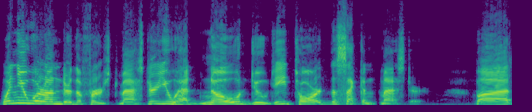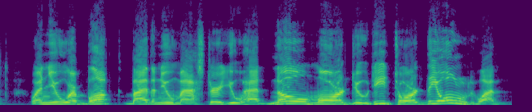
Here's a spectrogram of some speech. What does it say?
When you were under the first master, you had no duty toward the second master. But when you were bought by the new master, you had no more duty toward the old one.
